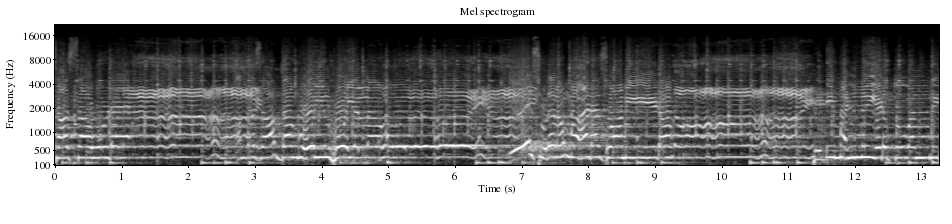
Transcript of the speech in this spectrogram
சாஸ்தாவுட அந்த சாத்தாங்கோயில் போயல்லவோ ஏ சுடலம் மாட சுவாமியிடம். பிடி மண்ணு எடுத்து வந்து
